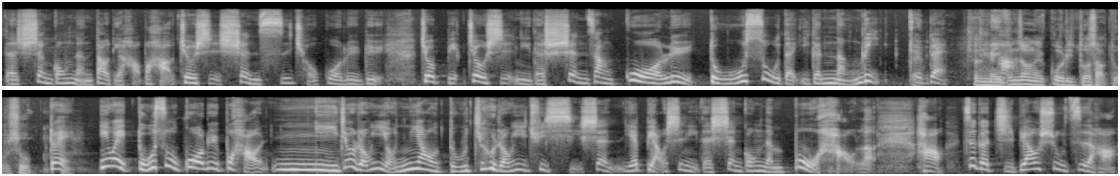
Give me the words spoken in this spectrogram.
的肾功能到底好不好，就是肾丝球过滤率，就比就是你的肾脏过滤毒素的一个能力，对不对？就是每分钟的过滤多少毒素？对，因为毒素过滤不好，你就容易有尿毒，就容易去洗肾，也表示你的肾功能不好了。好，这个指标数字哈，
